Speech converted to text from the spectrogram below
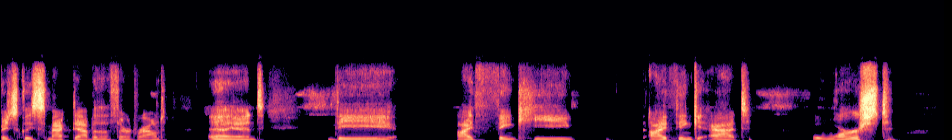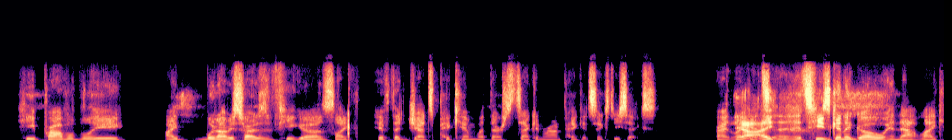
basically smack dab of the third round. And the, I think he, I think at worst, he probably I would not be surprised if he goes like if the Jets pick him with their second round pick at 66. Right. Like yeah, it's, I, it's he's gonna go in that like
